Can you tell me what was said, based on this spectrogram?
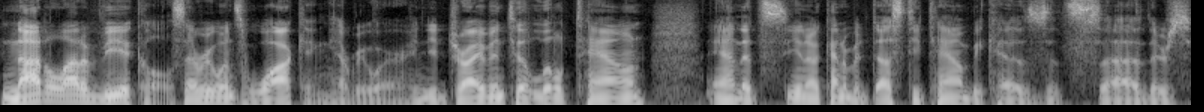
not a lot of vehicles. Everyone's walking everywhere, and you drive into a little town, and it's you know kind of a dusty town because it's uh, there's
